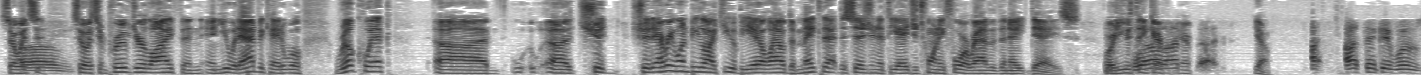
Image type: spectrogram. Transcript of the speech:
So it's Um, so it's improved your life, and, and you would advocate it. Well, real quick, uh, uh, should should everyone be like you, be allowed to make that decision at the age of twenty four rather than eight days, or do you think? Well, every- I- I- yeah. I, think it was.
